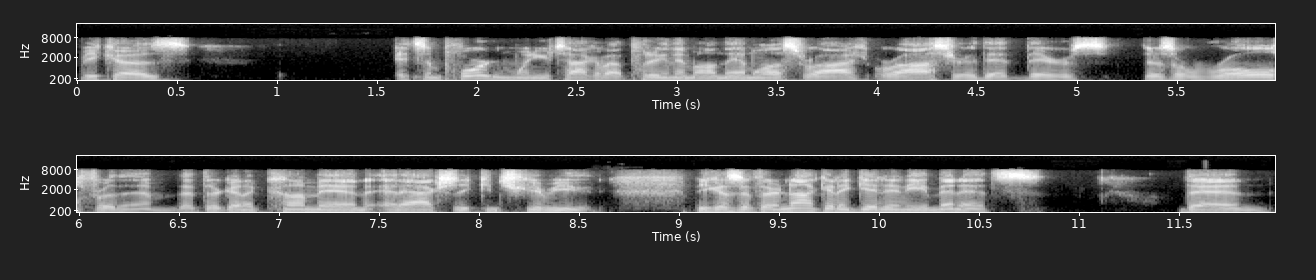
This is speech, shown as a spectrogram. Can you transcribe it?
Because it's important when you talk about putting them on the MLS ro- roster that there's there's a role for them that they're going to come in and actually contribute. Because if they're not going to get any minutes then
